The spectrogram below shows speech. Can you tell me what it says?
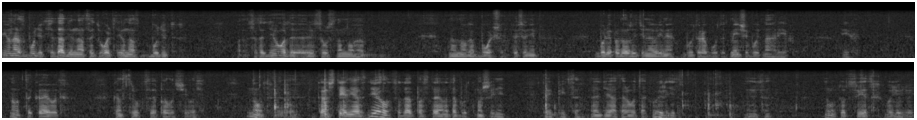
И у нас будет всегда 12 вольт, и у нас будет светодиоды ресурс намного, намного больше. То есть они более продолжительное время будут работать, меньше будет нагрев их. Ну вот такая вот конструкция получилась. Ну вот, э, кронштейн я сделал, сюда поставил, это будет к машине крепиться. Радиатор вот так выглядит. Это. Ну, тут свет, ой, ой, ой.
